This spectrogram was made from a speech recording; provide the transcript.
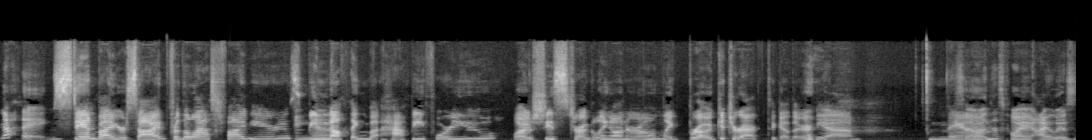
Nothing. Stand by your side for the last five years? Be nothing but happy for you while she's struggling on her own? Like, bro, get your act together, Yeah. Man. So at this point, I was,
